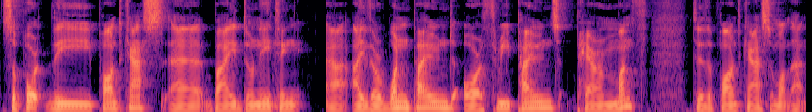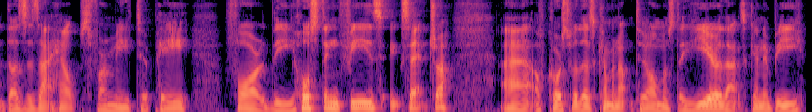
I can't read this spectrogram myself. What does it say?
support the podcast uh, by donating uh, either £1 or £3 per month to the podcast. And what that does is that helps for me to pay for the hosting fees, etc. Uh, of course, with us coming up to almost a year, that's going to be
